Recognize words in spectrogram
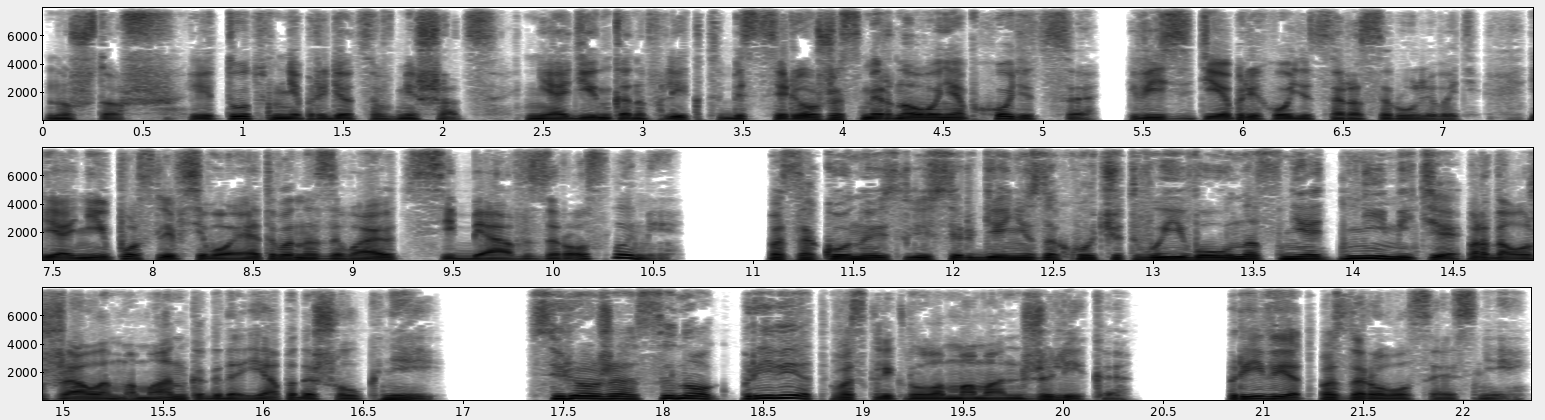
Ну что ж, и тут мне придется вмешаться. Ни один конфликт без Сережи Смирнова не обходится. Везде приходится разруливать. И они после всего этого называют себя взрослыми. «По закону, если Сергей не захочет, вы его у нас не отнимете!» Продолжала маман, когда я подошел к ней. «Сережа, сынок, привет!» – воскликнула мама Анжелика. «Привет!» – поздоровался я с ней.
